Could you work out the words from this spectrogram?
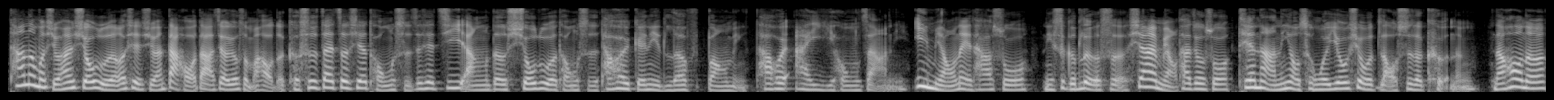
他那么喜欢羞辱人，而且喜欢大吼大叫，有什么好的？可是，在这些同时，这些激昂的羞辱的同时，他会给你 love bombing，他会爱意轰炸你。一秒内他说你是个乐色，下一秒他就说天哪，你有成为优秀老师的可能。然后呢，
